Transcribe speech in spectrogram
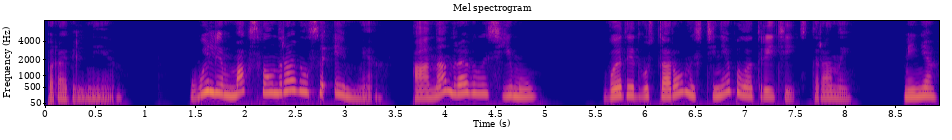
правильнее. Уильям Максвелл нравился Эмме, а она нравилась ему. В этой двусторонности не было третьей стороны. Меня.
